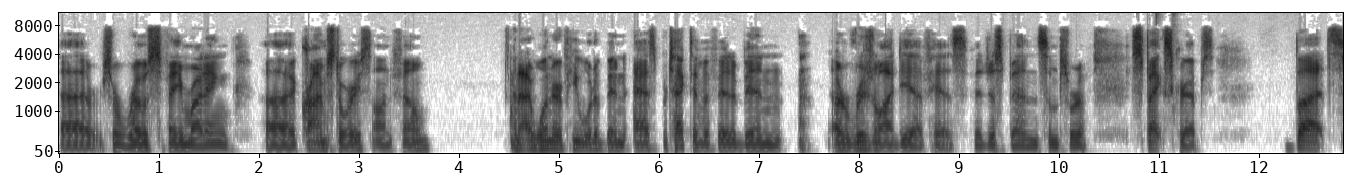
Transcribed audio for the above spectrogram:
uh, sort of rose to fame writing uh, crime stories on film. And I wonder if he would have been as protective if it had been an original idea of his, if it had just been some sort of spec script. But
